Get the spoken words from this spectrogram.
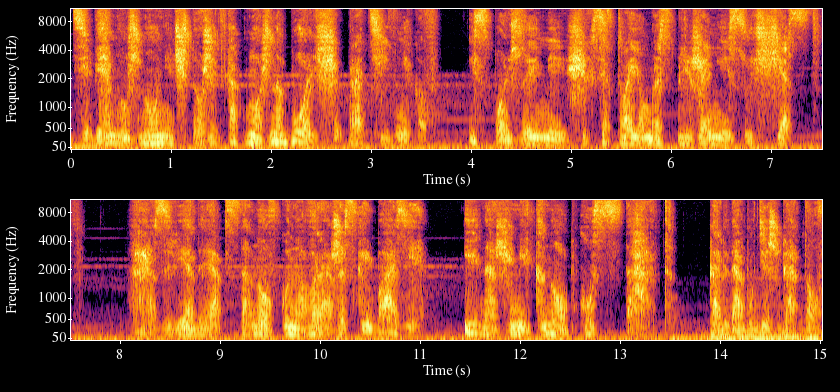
Тебе нужно уничтожить как можно больше противников, используя имеющихся в твоем распоряжении существ. Разведай обстановку на вражеской базе и нажми кнопку «Старт», когда будешь готов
